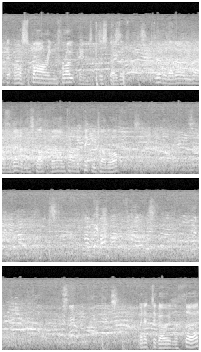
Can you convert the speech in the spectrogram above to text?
A bit more sparring for openings at this stage. Rid of that early round venom stuff now and trying to pick each other off. Minute to go in the third.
